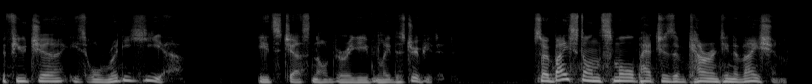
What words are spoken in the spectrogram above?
the future is already here. It's just not very evenly distributed. So, based on small patches of current innovation,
